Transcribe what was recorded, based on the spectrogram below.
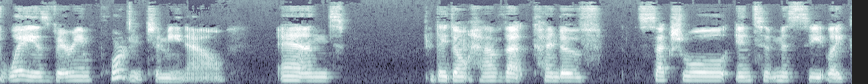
way is very important to me now. And they don't have that kind of sexual intimacy, like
